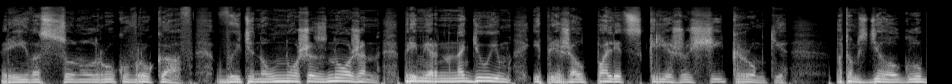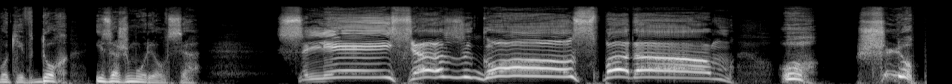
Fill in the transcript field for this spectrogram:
Ривас сунул руку в рукав, вытянул нож из ножен примерно на дюйм и прижал палец к режущей кромке. Потом сделал глубокий вдох и зажмурился. «Слейся с Господом!» «Ох!» Шлеп!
